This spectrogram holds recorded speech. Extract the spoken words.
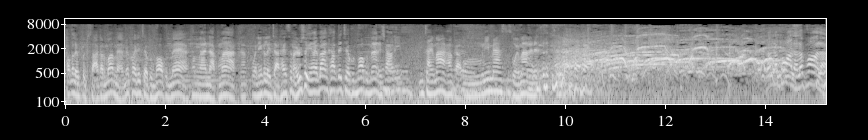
เขาก็เลยปรึกษากันว่าแหมไม่ค่อยได้เจอคุณพ่อคุณแม่ทำงานหนักมากครับวันนี้ก็เลยจัดให้สกหน่อยรู้สึกยังไงบ้างครับ ได้เจอคุณพ่อคุณแม่ในเช้านี้ ดีใจมากครับครับผมวันนี้แม่สวยมากเลยเนี่ย แล้วแล้วพ่ อล่ะแล้วพ่อล่ะ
